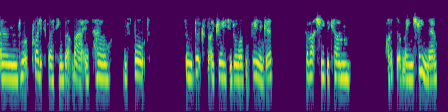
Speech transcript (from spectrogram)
And what's quite exciting about that is how the sport from the books that I created when I wasn't feeling good have actually become quite sort of mainstream now.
